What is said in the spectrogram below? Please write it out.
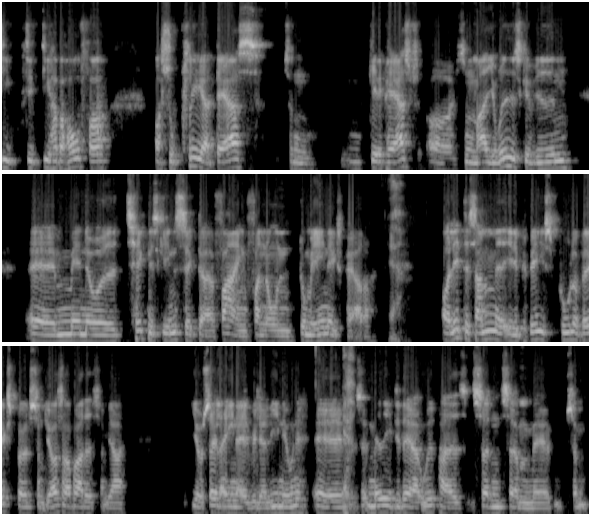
de, de, de har behov for at supplere deres sådan GDPR's og sådan meget juridiske viden øh, med noget teknisk indsigt og erfaring fra nogle domæneeksperter. Ja. Og lidt det samme med EDPB's Pool of Experts, som de også oprettede, som jeg jo selv er en af, vil jeg lige nævne, øh, ja. med i det der udpeget, sådan som, øh, som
